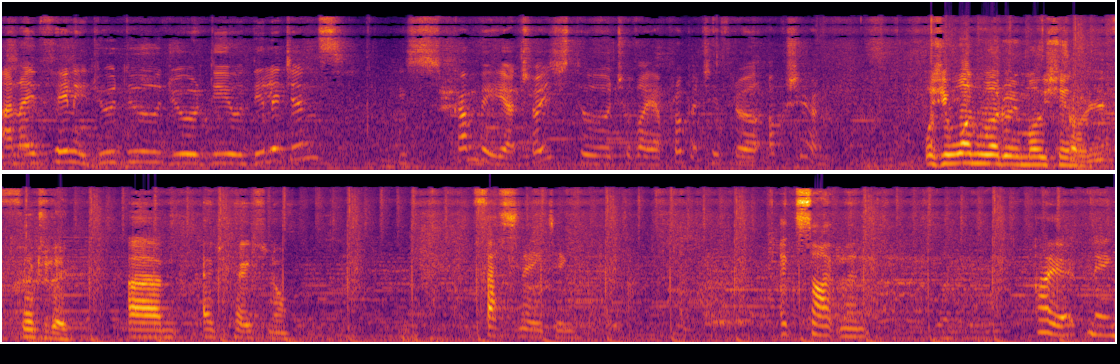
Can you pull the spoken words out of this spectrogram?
and I think if you do your due diligence, it can be a choice to, to buy a property through auction. What's your one word or emotion for today? Um, educational. Fascinating. Excitement. Eye opening.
